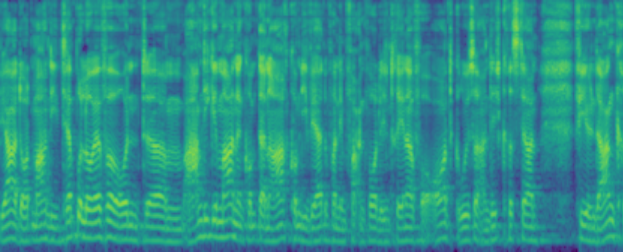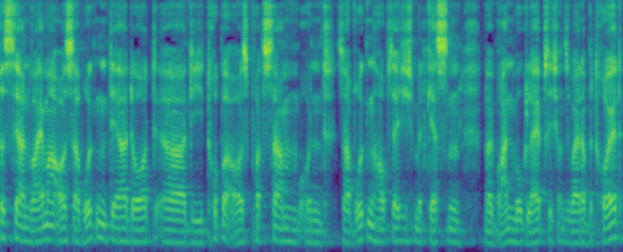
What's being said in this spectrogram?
ja, dort machen die Tempoläufe und ähm, haben die gemacht. Dann kommt danach, kommen die Werte von dem verantwortlichen Trainer vor Ort. Grüße an dich, Christian. Vielen Dank, Christian Weimar aus Saarbrücken, der dort äh, die Truppe aus Potsdam und Saarbrücken hauptsächlich mit Gästen Neubrandenburg, Leipzig und so weiter weiter betreut.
